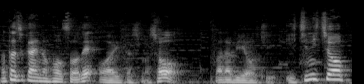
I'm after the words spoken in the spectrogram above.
また次回の放送でお会いいたしましょう。学びようき一日を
